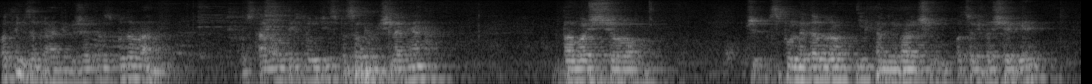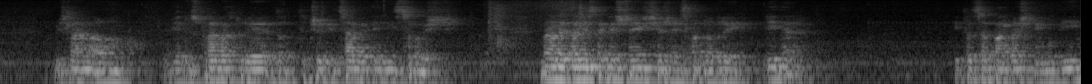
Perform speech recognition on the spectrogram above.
po tym zebraniu, że był zbudowany postawą tych ludzi, sposobem myślenia, dbałość o wspólne dobro. Nikt tam nie walczył o coś dla siebie. Myślałem o wielu sprawach, które dotyczyły całej tej miejscowości. No ale tam jest takie szczęście, że jest Pan dobry lider. I to, co Pan właśnie mówi,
